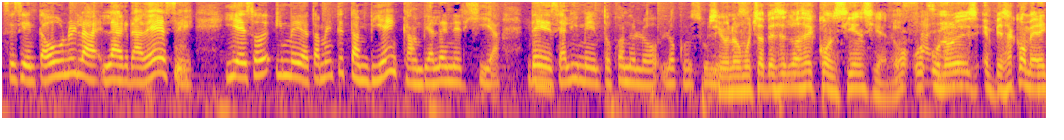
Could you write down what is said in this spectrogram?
Se sienta uno y la, la agradece y eso inmediatamente también cambia la energía de ese alimento cuando lo, lo consumimos. Si uno muchas veces no hace conciencia, ¿no? Uno es- empieza a comer y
